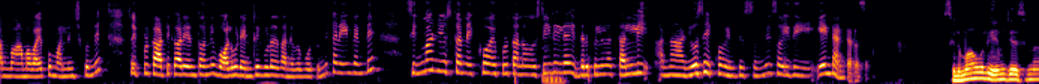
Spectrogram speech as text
ఆమె ఆమె వైపు మళ్ళించుకుంది. సో ఇప్పుడు కార్తికార్యంతో బాలీవుడ్ ఎంట్రీ కూడా తను ఇవ్వబోతుంది. కానీ ఏంటంటే సినిమా న్యూస్ కన్నా ఎక్కువ ఇప్పుడు తను శ్రీలీల ఇద్దరు పిల్లల తల్లి అన్న న్యూస్ ఎక్కువ వినిపిస్తుంది. సో ఇది ఏంటి అంటారు అసలు? సినిమా వాళ్ళు ఏం చేసినా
